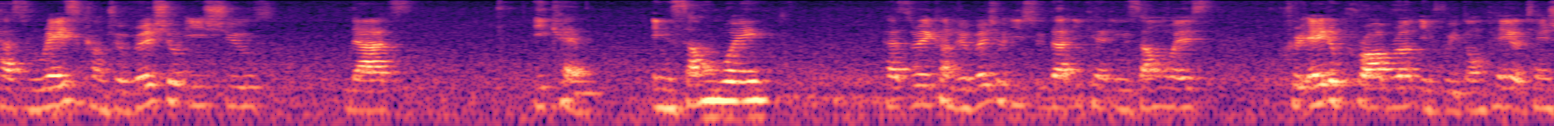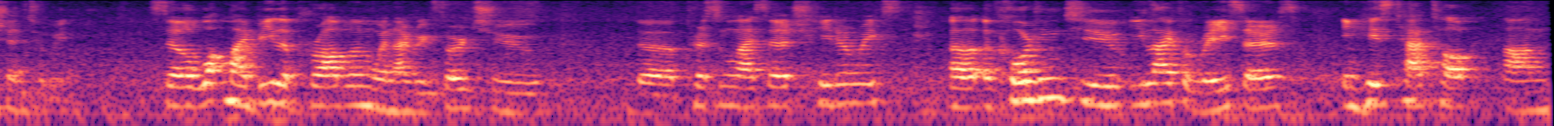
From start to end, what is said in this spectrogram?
has raised controversial issues that it can in some way has raised controversial issues that it can in some ways create a problem if we don't pay attention to it. So what might be the problem when I refer to the personalized search hidden risks? Uh, according to Eli Pariser in his TED Talk on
